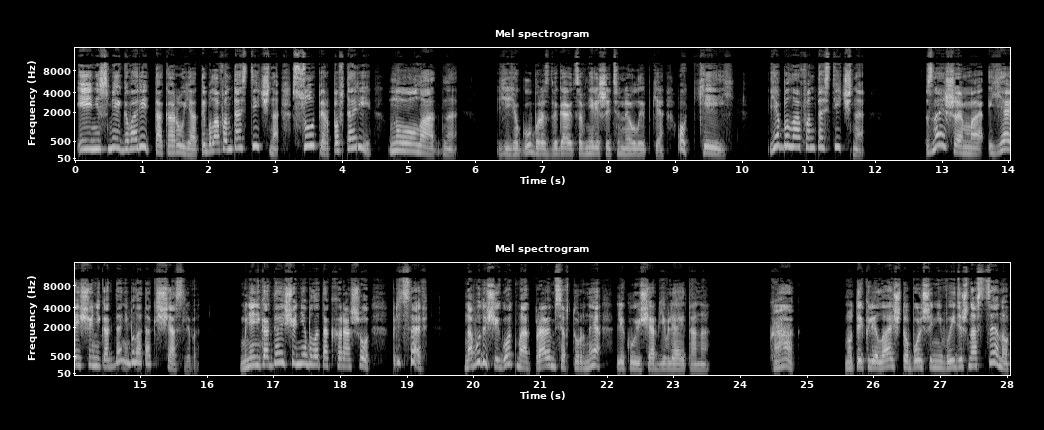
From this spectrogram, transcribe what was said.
И не смей говорить так, ору я! Ты была фантастична! Супер, повтори! Ну, ладно!» Ее губы раздвигаются в нерешительной улыбке. «Окей. Я была фантастична. Знаешь, Эмма, я еще никогда не была так счастлива. Мне никогда еще не было так хорошо. Представь, на будущий год мы отправимся в турне», — ликующе объявляет она. «Как? Но ты клялась, что больше не выйдешь на сцену,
